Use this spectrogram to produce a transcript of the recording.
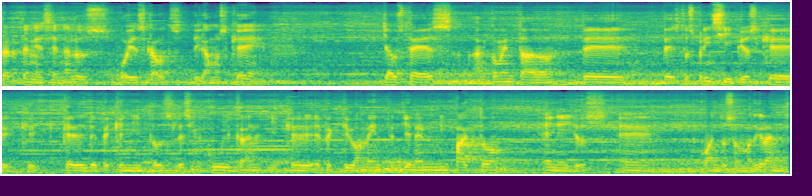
pertenecen a los Boy Scouts. Digamos que ya ustedes han comentado de, de estos principios que, que, desde pequeñitos les inculcan y que efectivamente tienen un impacto en ellos eh, cuando son más grandes.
